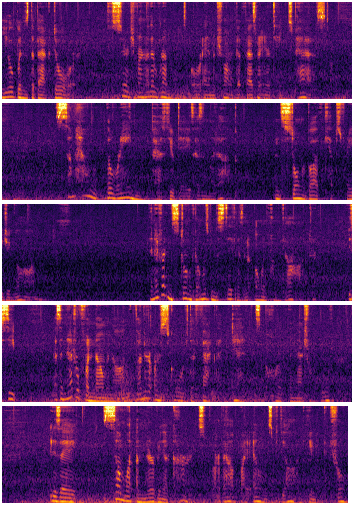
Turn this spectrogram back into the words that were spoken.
He opens the back door to search for another remnant or animatronic of Fazbear Entertainment's past. Somehow, the rain the past few days hasn't let up, and the storm above keeps raging on. The never-ending storm could almost be mistaken as an omen from God. You see, as a natural phenomenon, thunder underscores the fact that death is part of the natural order. It is a somewhat unnerving occurrence brought about by elements beyond human control.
